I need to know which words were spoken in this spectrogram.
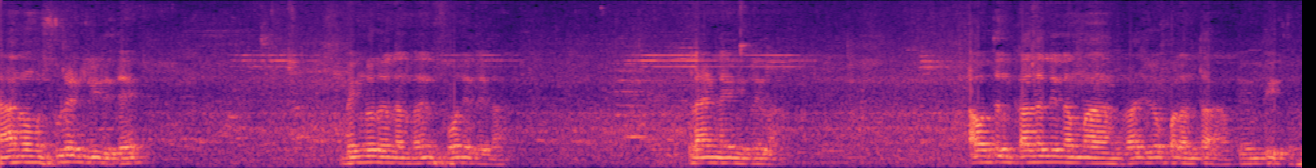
ನಾನು ಸ್ಟೂಡೆಂಟ್ ಲೀಡ್ ಇದೆ. ಬೆಂಗಳೂರಲ್ಲಿ ನನ್ನ ಮನೇಲಿ ಫೋನ್ ಇರಲಿಲ್ಲ. ಲ್ಯಾಂಡ್ ಲೈನ್ ಇರಲಿಲ್ಲ. ಆವತ್ತಿನ ಕಾಲದಲ್ಲಿ ನಮ್ಮ ರಾಜಗೋಪಾಲ್ ಅಂತ ಎಂ ಪಿ ಇದ್ರು.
